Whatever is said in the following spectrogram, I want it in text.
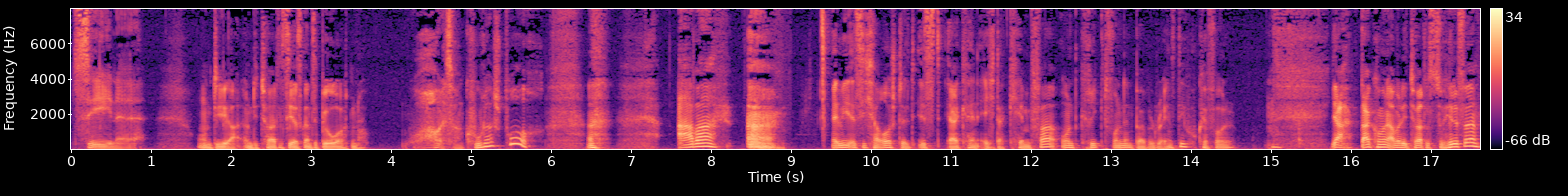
Zähne. Und die, und die Turtles, die das Ganze beobachten. Wow, das war ein cooler Spruch. Aber, wie es sich herausstellt, ist er kein echter Kämpfer und kriegt von den Purple Rains die Hucke voll. Ja, da kommen aber die Turtles zu Hilfe.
